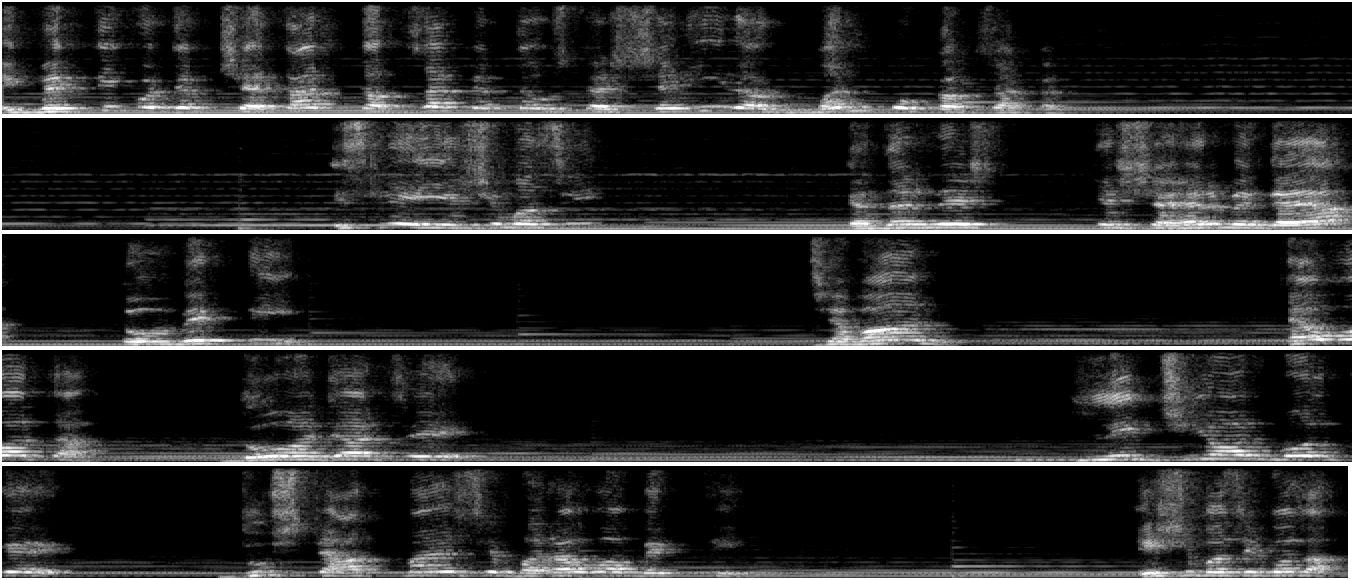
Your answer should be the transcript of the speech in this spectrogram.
एक व्यक्ति को जब शैतान कब्जा करता है, उसका शरीर और मन को कब्जा करता है। इसलिए यीशु मसीह गदरनेश के शहर में गया तो व्यक्ति जवान। क्या हुआ था? 2000 से लिजियन बोल के दुष्ट आत्माएँ से भरा हुआ व्यक्ति। यीशु मसीह बोला,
